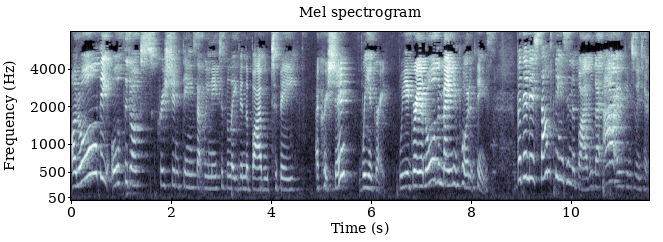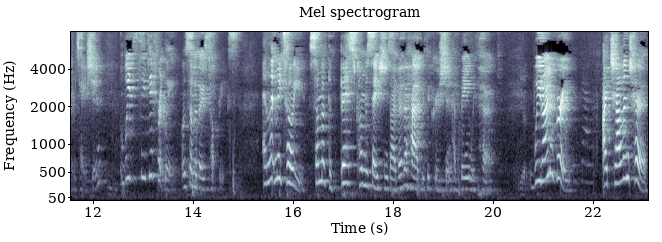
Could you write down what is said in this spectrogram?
on all the orthodox Christian things that we need to believe in the Bible to be a Christian, we agree. We agree on all the main important things. But then there's some things in the Bible that are open to interpretation, and we see differently on some of those topics. And let me tell you, some of the best conversations I've ever had with a Christian have been with her. We don't agree. I challenge her,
